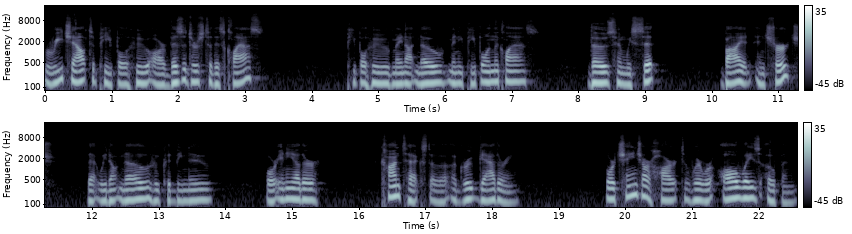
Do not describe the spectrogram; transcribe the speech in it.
reach out to people who are visitors to this class, people who may not know many people in the class, those whom we sit by in church that we don't know who could be new, or any other context of a, a group gathering. Lord, change our heart to where we're always open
